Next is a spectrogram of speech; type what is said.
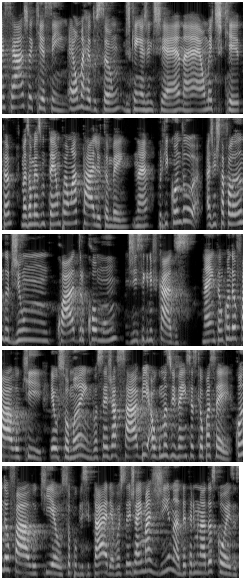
Mas você acha que, assim, é uma redução de quem a gente é, né? É uma etiqueta, mas ao mesmo tempo é um atalho também, né? Porque quando a gente está falando de um quadro comum de significados, né? Então, quando eu falo que eu sou mãe, você já sabe algumas vivências que eu passei. Quando eu falo que eu sou publicitária, você já imagina determinadas coisas.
